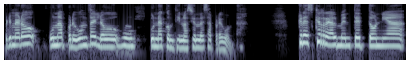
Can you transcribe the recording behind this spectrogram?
primero una pregunta y luego una continuación de esa pregunta. ¿Crees que realmente Tonia,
